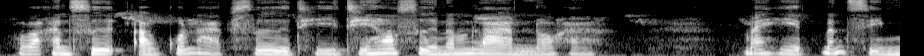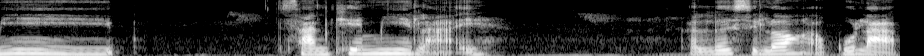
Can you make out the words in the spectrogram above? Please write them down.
เพราะว่าคันซื้อเอากุหลาบซื้อที่ที่เฮาซื้อน้ำลานเนาะค่ะ มาเฮ็ดมันสิมีสารเคมีหลายก็เลยสิลองเอากุหลาบ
